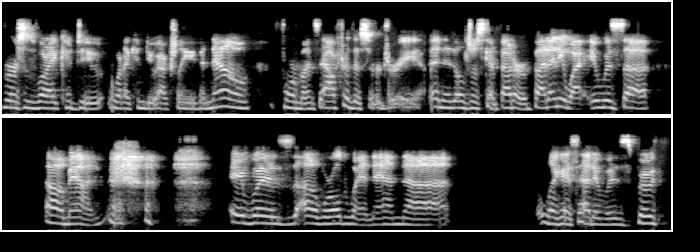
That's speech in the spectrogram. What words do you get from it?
versus what I could do, what I can do actually even now, four months after the surgery, and it'll just get better. But anyway, it was, uh, oh man, it was a whirlwind. And uh, like I said, it was both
